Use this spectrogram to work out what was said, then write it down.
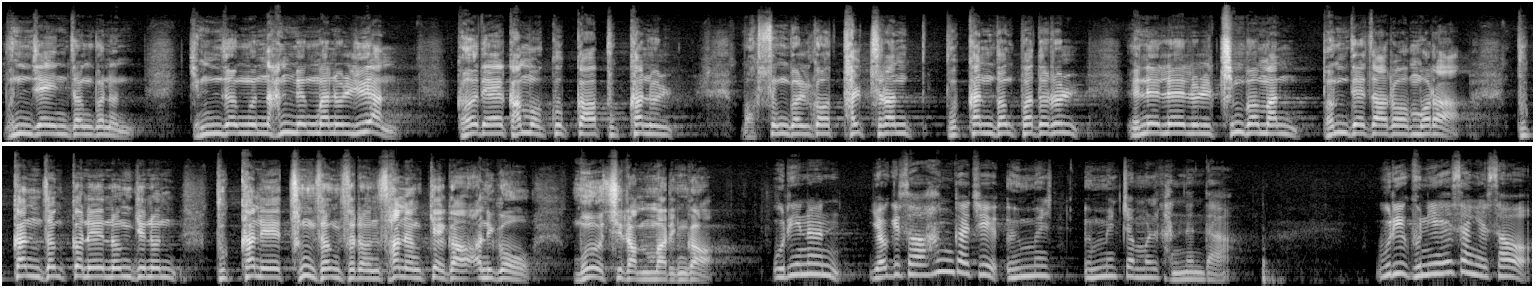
문재인 정부는 김정은 한 명만을 위한 거대 감옥 국가 북한을 목숨 걸고 탈출한 북한 동포들을 NLL을 침범한 범죄자로 몰아 북한 정권에 넘기는 북한의 충성스러운 사냥개가 아니고 무엇이란 말인가? 우리는 여기서 한 가지 의문, 의문점을 갖는다. 우리 군이 해상에서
